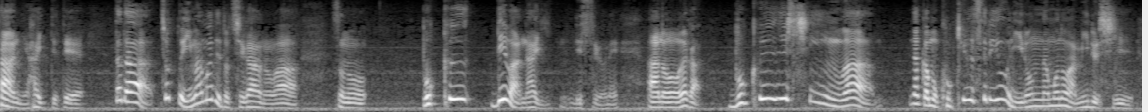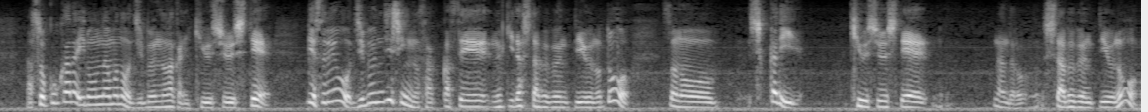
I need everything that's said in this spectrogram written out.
ターンに入ってて、ただ、ちょっと今までと違うのは、その、僕ではないんですよね。あの、なんか、僕自身は、なんかもう呼吸するようにいろんなものは見るし、そこからいろんなものを自分の中に吸収して、で、それを自分自身の作家性抜き出した部分っていうのと、その、しっかり吸収して、なんだろう、した部分っていうのを、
